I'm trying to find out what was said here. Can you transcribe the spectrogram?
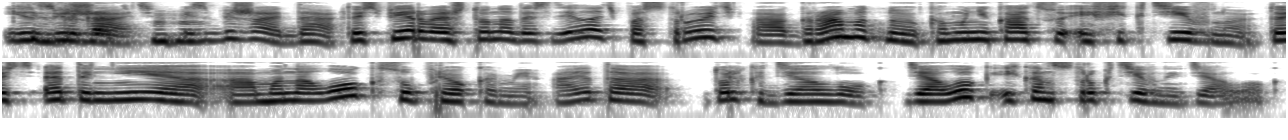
избежать. Избежать, избежать да. То есть первое, что надо сделать, построить а, грамотную коммуникацию, эффективную. То есть это не а, монолог с упреками, а это только диалог. Диалог и конструктивный диалог.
